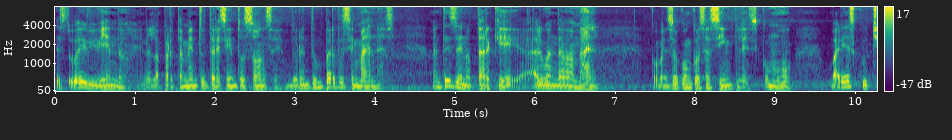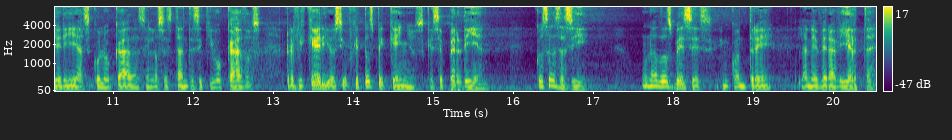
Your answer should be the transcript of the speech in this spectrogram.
Estuve viviendo en el apartamento 311 durante un par de semanas antes de notar que algo andaba mal Comenzó con cosas simples, como varias cucherías colocadas en los estantes equivocados, refrigerios y objetos pequeños que se perdían. Cosas así. Una o dos veces encontré la nevera abierta.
